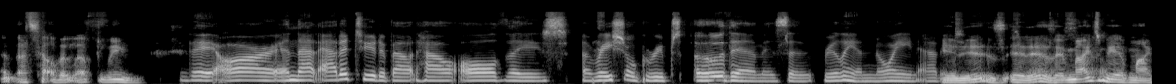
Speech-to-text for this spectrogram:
And that's how the left wing they are. And that attitude about how all these uh, racial groups owe them is a really annoying attitude. It is. It is. It reminds me of my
